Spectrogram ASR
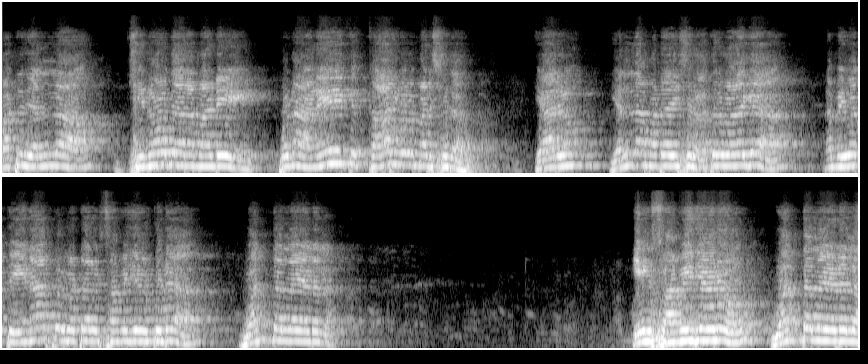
ಮಠದೆಲ್ಲ ಜೀರ್ಣೋದ್ಧಾರ ಮಾಡಿ ಪುನಃ ಅನೇಕ ಕಾರ್ಯಗಳು ಮಾಡಿಸಿದ್ದಾರೆ. ಯಾರು? ಎಲ್ಲ ಮಠಾಧೀಶರು. ಅದರ ಒಳಗ ನಮ್ಮ ಇವತ್ತು ಏನಾಪುರ ಬಟ್ಟಾರ ಸ್ವಾಮೀಜಿಯವರು ಕೂಡ ಒಂದಲ್ಲ ಎರಡಲ್ಲ. ಈಗ ಸ್ವಾಮೀಜಿಯವರು ಒಂದಲ್ಲ ಎರಡಲ್ಲ.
